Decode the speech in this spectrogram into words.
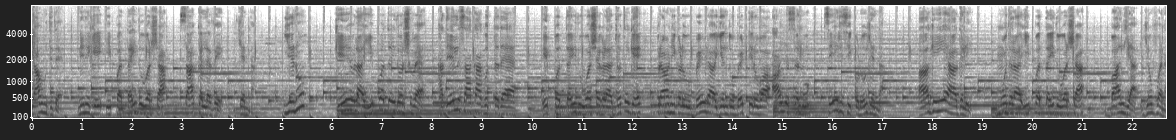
ಯಾವುದಿದೆ? ನಿನಗೆ ಇಪ್ಪತ್ತೈದು ವರ್ಷ ಸಾಕಲ್ಲವೇ ಎಂದ. ಏನು? ಕೇವಲ ಇಪ್ಪತ್ತೈದು ವರ್ಷವೇ? ಅದೆಲ್ಲಿ ಸಾಕಾಗುತ್ತದೆ? ಇಪ್ಪತ್ತೈದು ವರ್ಷಗಳ ಜೊತೆಗೆ ಪ್ರಾಣಿಗಳು ಬೇಡ ಎಂದು ಬೆಟ್ಟಿರುವ ಆಯಸ್ಸನ್ನು ಸೇರಿಸಿಕೊಡು ಎಂದ. ಹಾಗೆಯೇ ಆಗಲಿ. ಮೊದಲ ಇಪ್ಪತ್ತೈದು ವರ್ಷ ಬಾಲ್ಯ ಯೌವನ.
